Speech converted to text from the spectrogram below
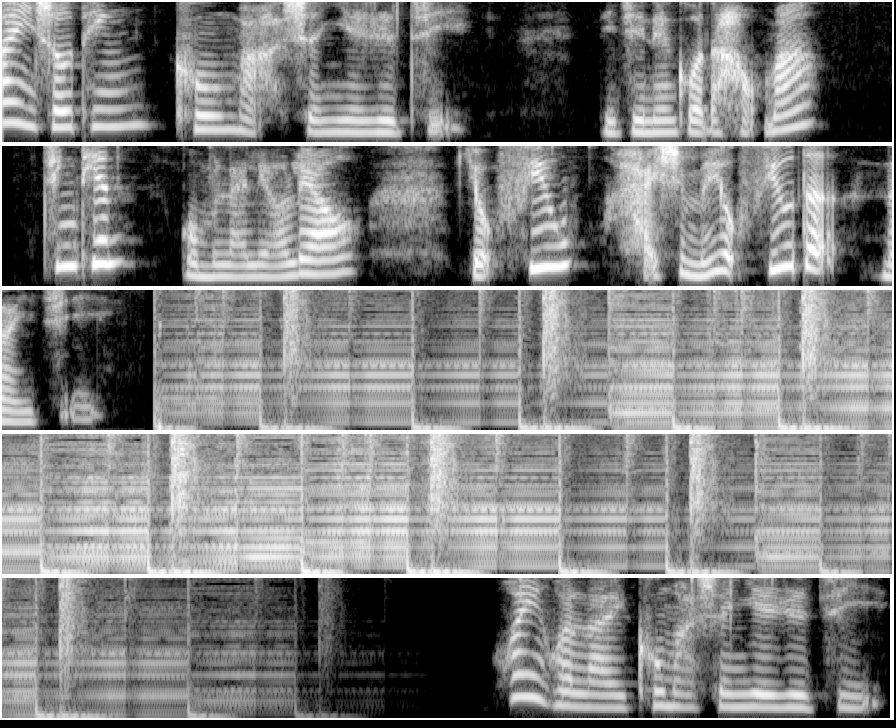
欢迎收听库玛深夜日记。你今天过得好吗？今天我们来聊聊有 feel 还是没有 feel 的那一集。欢迎回来，库玛深夜日记。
